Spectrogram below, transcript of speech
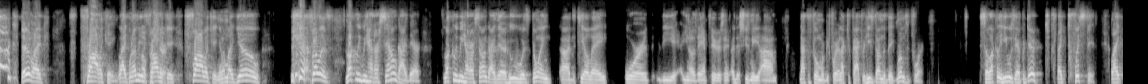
They're like frolicking. Like when I mean Oh, for sure. frolicking, frolicking. And I'm like, yo, yeah, fellas. Luckily we had our sound guy there. Luckily we had our sound guy there who was doing uh, the TLA or the, you know, the amphitheaters, uh, excuse me, um, not the Fillmore before Electric Factory. He's done the big rooms before. So luckily he was there, but they're like twisted, like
